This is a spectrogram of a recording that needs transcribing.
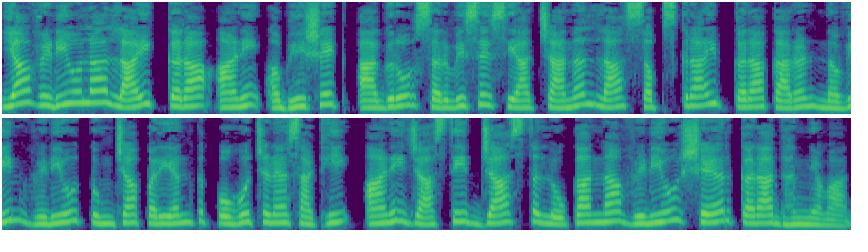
या व्हिडिओला लाईक करा आणि अभिषेक ॲग्रो सर्व्हिसेस या चॅनलला सबस्क्राईब करा कारण नवीन व्हिडिओ तुमच्यापर्यंत पोहोचण्यासाठी आणि जास्तीत जास्त लोकांना व्हिडिओ शेअर करा. धन्यवाद.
